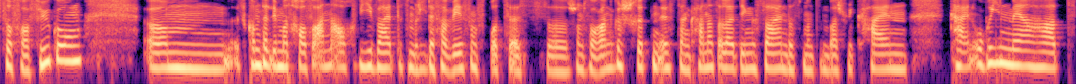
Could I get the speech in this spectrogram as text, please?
zur Verfügung. Ähm, es kommt halt immer darauf an, auch wie weit zum Beispiel der Verwesungsprozess äh, schon vorangeschritten ist. Dann kann es allerdings sein, dass man zum Beispiel kein, kein Urin mehr hat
